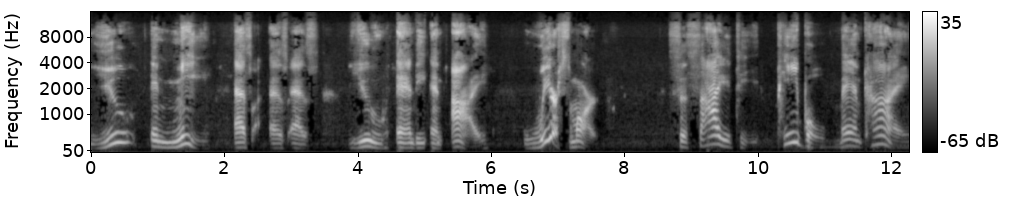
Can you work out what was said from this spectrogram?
you and me as as as you andy and i we're smart society people mankind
